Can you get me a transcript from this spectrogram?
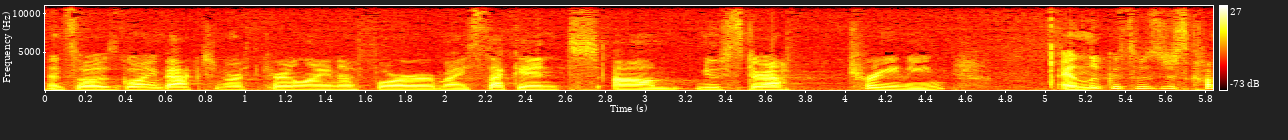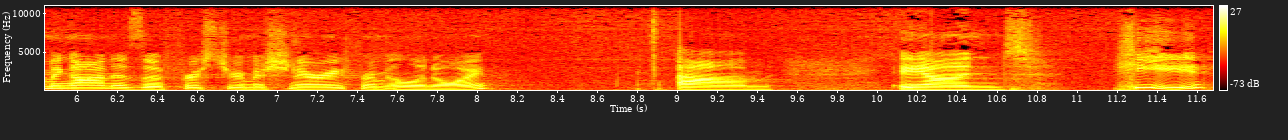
and so I was going back to North Carolina for my second um, new staff training. And Lucas was just coming on as a first year missionary from Illinois. Um, and he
